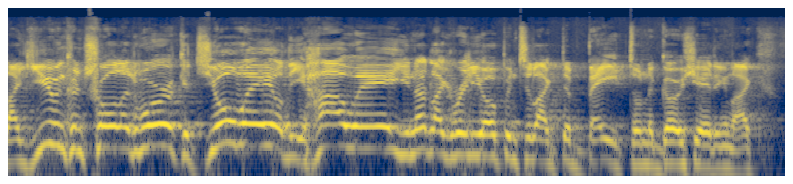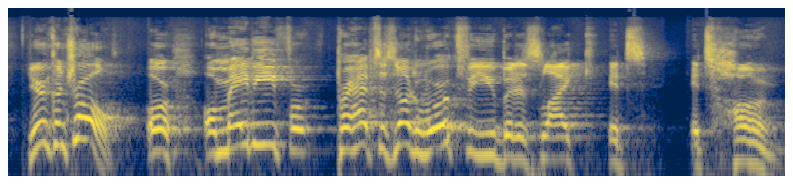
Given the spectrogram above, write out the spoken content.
Like you in control at work, it's your way or the highway. You're not like really open to like debate or negotiating. Like you're in control. Or, or maybe for perhaps it's not work for you, but it's like it's it's home.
